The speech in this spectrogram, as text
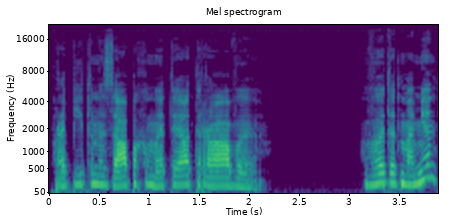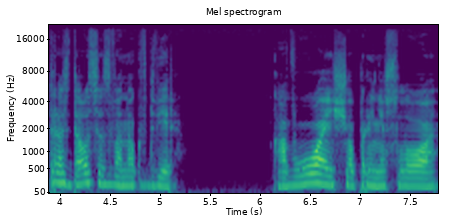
пропитаны запахом этой отравы. В этот момент раздался звонок в дверь. Кого еще принесло?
